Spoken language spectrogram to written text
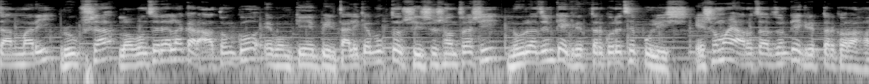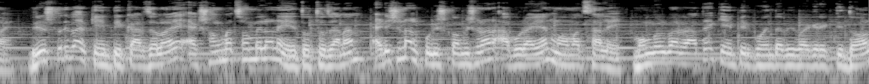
চানমারি, রূপসা লবণচের এলাকার আতঙ্ক এবং কেএমপির তালিকাভুক্ত শীর্ষ সন্ত্রাসী নূর আজিমকে গ্রেপ্তার করেছে পুলিশ। এ সময় আরও চারজনকে গ্রেপ্তার করা হয়। বৃহস্পতিবার কেএমপির কার্যালয়ে এক সংবাদ সম্মেলনে এ তথ্য জানান additional police commissioner Abu Rayan Mohammad সালে। মঙ্গলবার রাতে কেএমপির গোয়েন্দা বিভাগের একটি দল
